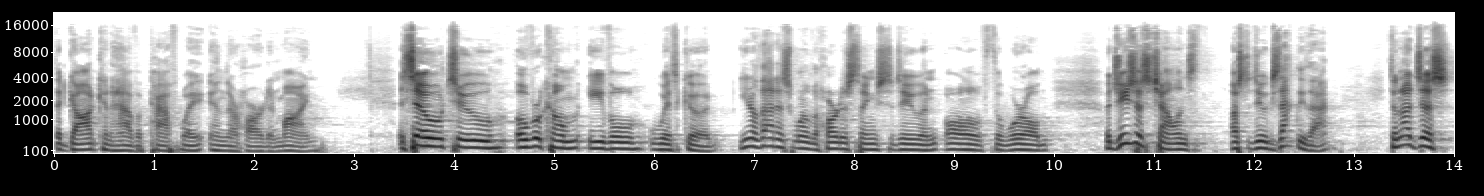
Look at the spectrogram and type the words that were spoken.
that God can have a pathway in their heart and mind. And so to overcome evil with good, you know, that is one of the hardest things to do in all of the world. But Jesus challenged us to do exactly that to not just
